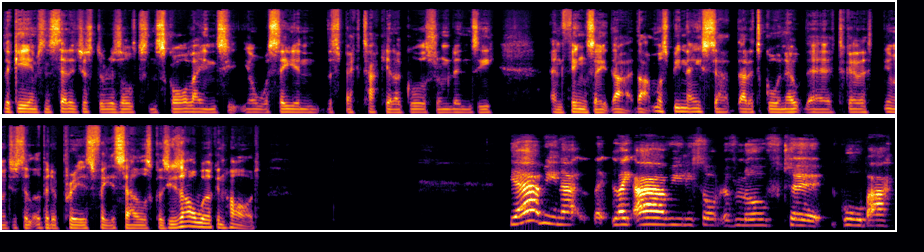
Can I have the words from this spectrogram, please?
the games instead of just the results and score lines. You know, we're seeing the spectacular goals from Lindsay and things like that. That must be nice that, that it's going out there to get a, you know just a little bit of praise for yourselves because you're all working hard. Yeah, I mean, I, like, like I really sort of love to go back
